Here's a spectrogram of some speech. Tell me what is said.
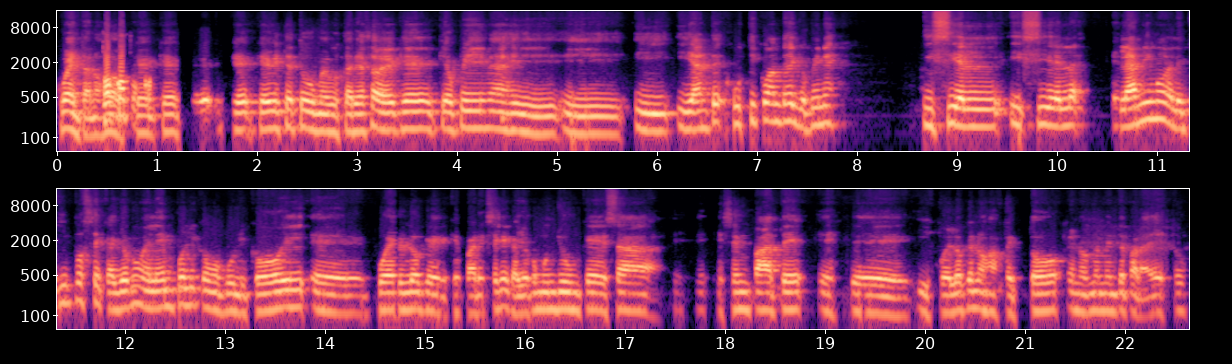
cuéntanos, Poco a Doc, ¿qué, poco. qué- qué ¿qué, viste tú? Me gustaría saber qué, qué opinas y, y, y, antes, justico antes de que opines, y si el, y si el, el ánimo del equipo se cayó con el Empoli, como publicó hoy eh, Pueblo, que, que, parece que cayó como un yunque esa, ese empate, este, y fue lo que nos afectó enormemente para esto.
